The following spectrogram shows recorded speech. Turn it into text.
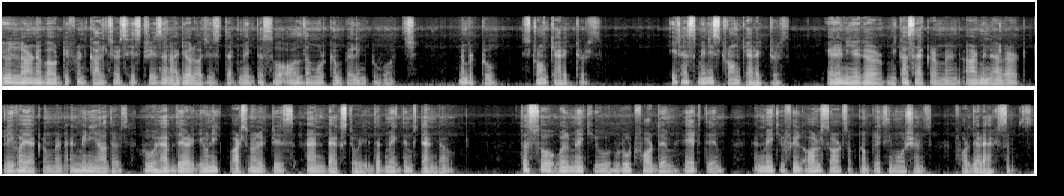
You will learn about different cultures, histories, and ideologies that make the show all the more compelling to watch. Number 2. Strong characters. It has many strong characters. Eren Yeager, Mikasa Ackerman, Armin Arlert, Levi Ackerman and many others who have their unique personalities and backstory that make them stand out. The show will make you root for them, hate them and make you feel all sorts of complex emotions for their actions.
